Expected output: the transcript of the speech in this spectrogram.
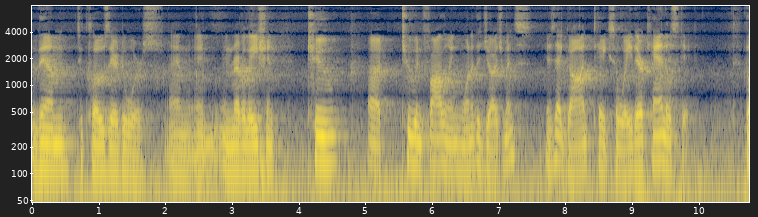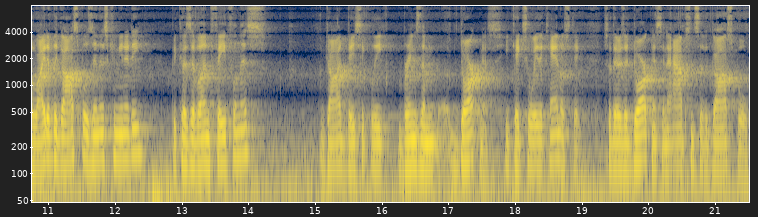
them to close their doors. And in, in Revelation 2, uh, 2 and following, one of the judgments is that God takes away their candlestick. The light of the gospel is in this community because of unfaithfulness. God basically brings them darkness. He takes away the candlestick. So there's a darkness and an absence of the gospel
